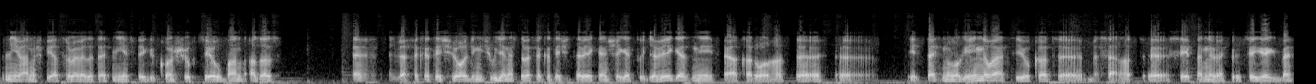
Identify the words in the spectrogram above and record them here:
nyilvános piacra bevezetett nyílt végű konstrukciókban, azaz egy befektetési holding is ugyanezt a befektetési tevékenységet tudja végezni, felkarolhat e, technológiai innovációkat, beszállhat szépen növekvő cégekbe,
